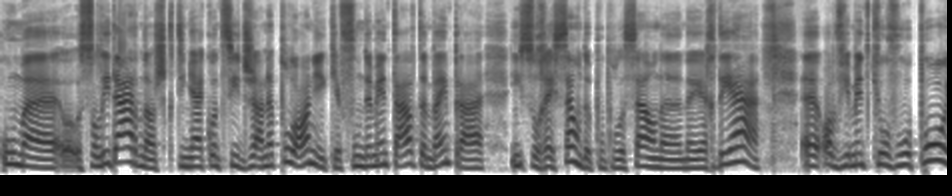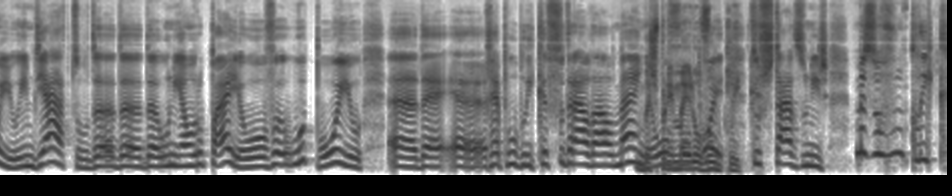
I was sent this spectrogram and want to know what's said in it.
uma Solidarność que tinha acontecido já na Polónia, que é fundamental também para a insurreição da população na, na RDA. Uh, obviamente que houve o apoio imediato da, da, da União Europeia, houve o apoio uh, da República Federal da Alemanha, Mas primeiro houve o apoio houve um clique. dos Estados Unidos. Mas houve um clique,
